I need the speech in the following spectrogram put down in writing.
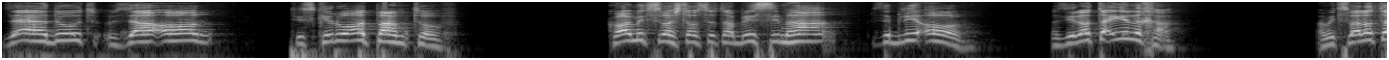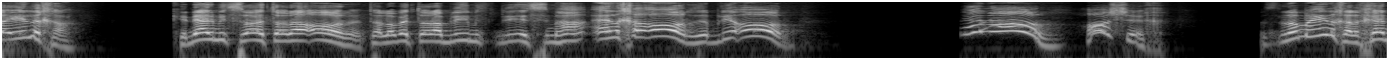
זה היהדות, זה האור. תזכרו עוד פעם טוב. כל מצווה שאתה עושה אותה בלי שמחה, זה בלי אור. אז היא לא תעיר לך. המצווה לא תעיר לך. כנראה מצווה לתורה אור. אתה לומד תורה בלי, בלי שמחה, אין לך אור, זה בלי אור. אין אור, חושך. אז לא מעיר לך, לכן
